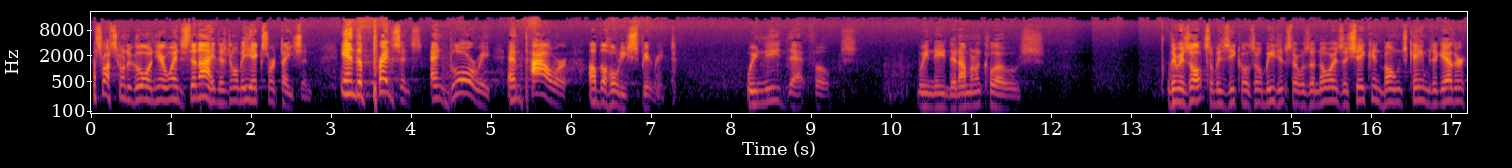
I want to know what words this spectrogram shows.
That's what's going to go on here Wednesday night. There's going to be exhortation in the presence and glory and power of the Holy Spirit. We need that, folks. We need that. I'm going to close. The results of Ezekiel's obedience there was a noise, a shaking, bones came together,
